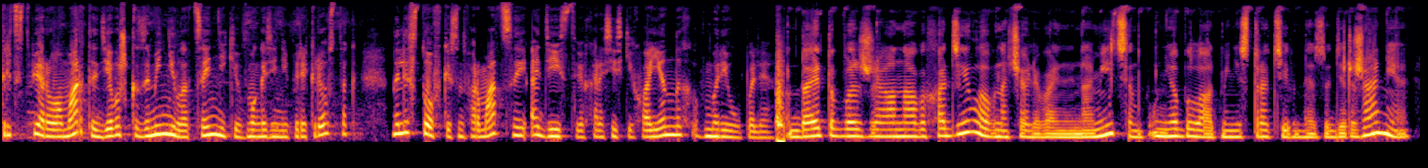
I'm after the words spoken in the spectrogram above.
31 марта девушка заменила ценники в магазине «Перекресток» на листовки с информацией о действиях российских военных в Мариуполе. До этого же она выходила в начале войны на митинг. У нее было административное задержание –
